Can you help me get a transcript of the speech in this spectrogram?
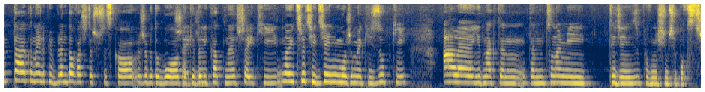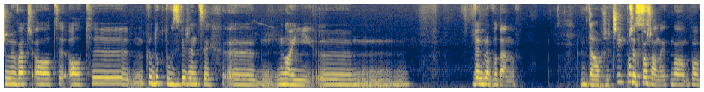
Y, tak, najlepiej blendować też wszystko, żeby to było Szejki. takie delikatne szejki. No i trzeci dzień możemy jakieś zupki, ale jednak ten, ten co najmniej tydzień powinniśmy się powstrzymywać od, od y, produktów zwierzęcych, y, no i y, węglowodanów Dobrze, czyli pod... przetworzonych, bo, bo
